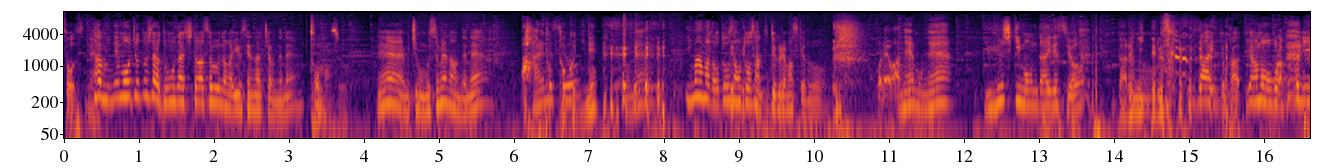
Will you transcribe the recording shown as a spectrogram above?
そうですね。多分ねもうちょっとしたら友達と遊ぶのが優先になっちゃうんでねそうなんですよ。ねえうちも娘なんでね大あですよ特にね。ね、今はまだお父さんお父さんって言ってくれますけど これはねもうね由々しき問題ですよ誰に言ってるんですか？うざいとか、いやもうほら、ここに、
